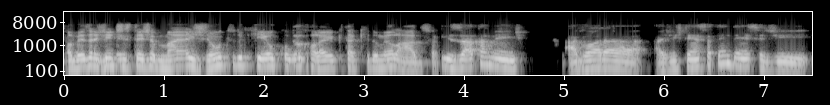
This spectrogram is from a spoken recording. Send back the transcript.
Talvez a gente esteja mais junto do que eu como do... colega que está aqui do meu lado. Sabe? Exatamente. Agora, a gente tem essa tendência de,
